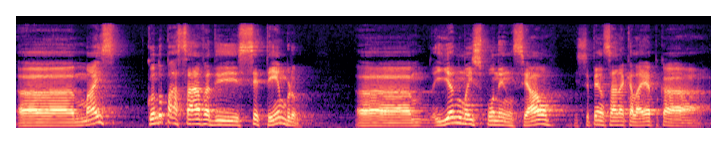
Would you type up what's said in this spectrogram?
Uh, mas quando passava de setembro, uh, ia numa exponencial. E se pensar naquela época,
